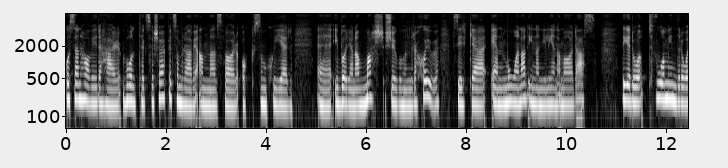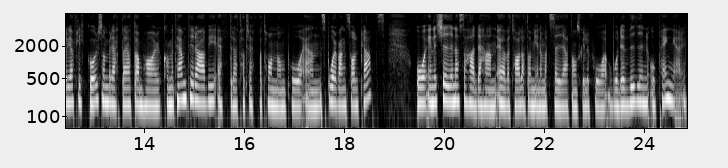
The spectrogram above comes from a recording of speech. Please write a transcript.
Och sen har vi det här våldtäktsförsöket som Ravi anmäls för och som sker eh, i början av mars 2007, cirka en månad innan Jelena mördas. Det är då två minderåriga flickor som berättar att de har kommit hem till Ravi efter att ha träffat honom på en spårvagnshållplats. Och enligt tjejerna så hade han övertalat dem genom att säga att de skulle få både vin och pengar.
